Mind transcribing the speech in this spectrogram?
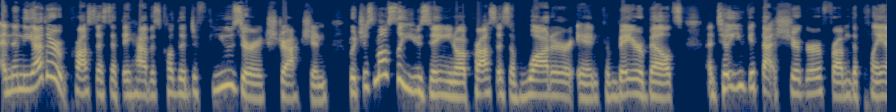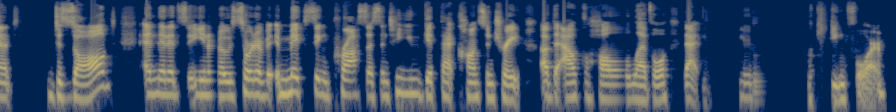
And then the other process that they have is called the diffuser extraction, which is mostly using, you know, a process of water and conveyor belts until you get that sugar from the plant dissolved and then it's you know sort of a mixing process until you get that concentrate of the alcohol level that you're looking for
